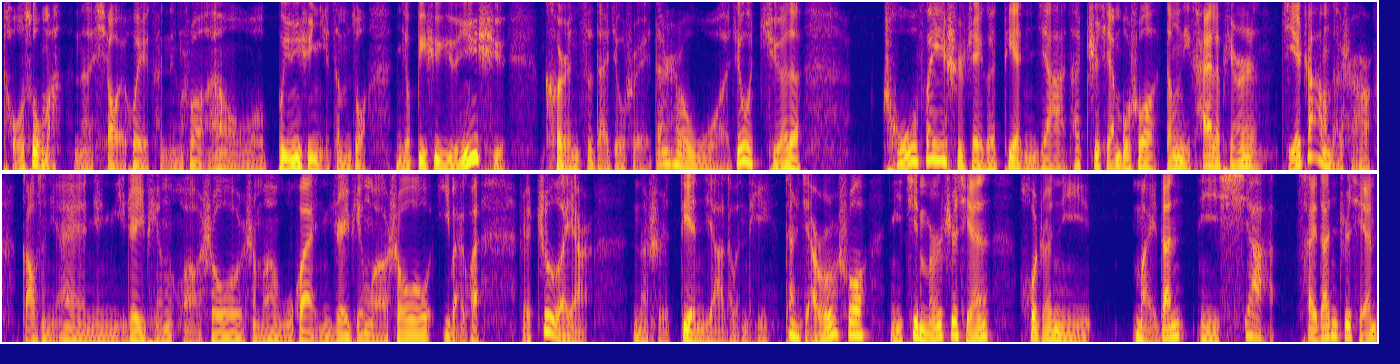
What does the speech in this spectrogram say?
投诉嘛，那消委会肯定说啊，我不允许你这么做，你就必须允许客人自带酒水。但是我就觉得，除非是这个店家他之前不说，等你开了瓶结账的时候告诉你，哎，你你这一瓶我要收什么五块，你这一瓶我要收一百块，这样那是店家的问题。但是假如说你进门之前或者你买单，你下菜单之前。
